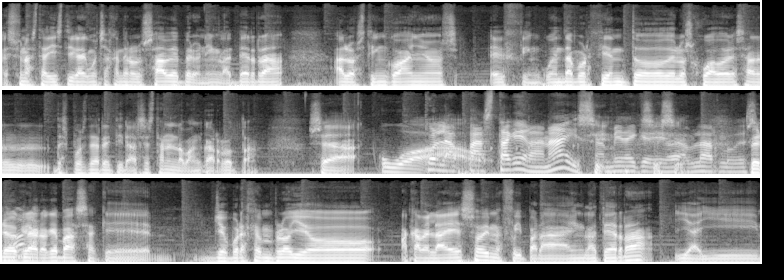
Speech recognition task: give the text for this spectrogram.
es una estadística que mucha gente no lo sabe, pero en Inglaterra a los 5 años el 50% de los jugadores al- después de retirarse están en la bancarrota. O sea, Wow. Con la pasta que ganáis, Sí, también hay que sí, sí. hablarlo eso. Pero claro, ¿qué pasa? Que yo, por ejemplo, yo acabé la ESO y me fui para Inglaterra y allí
